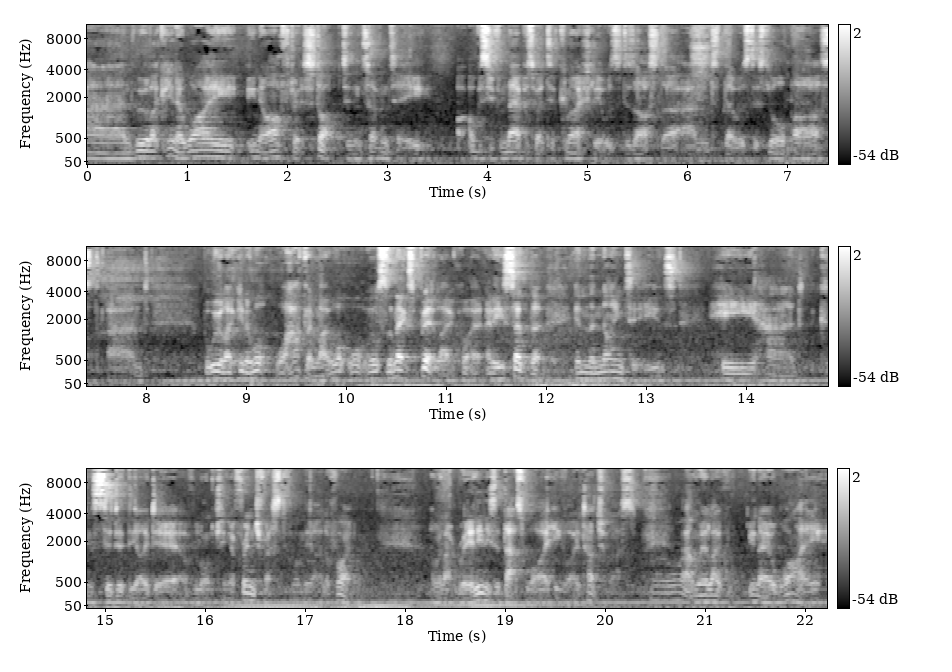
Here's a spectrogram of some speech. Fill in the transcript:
And we were like, you know, why, you know, after it stopped in 70, obviously from their perspective, commercially it was a disaster and there was this law passed. And, but we were like, you know, what, what happened? Like, what, what was the next bit? Like, what? And he said that in the 90s, he had considered the idea of launching a fringe festival on the Isle of Wight. And we're like, really? And he said, that's why he got in touch with us. Oh, and we're like, you know, why?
